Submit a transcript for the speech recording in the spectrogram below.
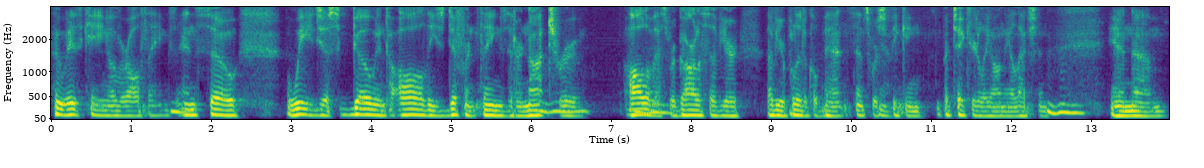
who is king over all things. Mm. And so we just go into all these different things that are not mm. true. All of us, regardless of your of your political bent, since we're yeah. speaking particularly on the election. Mm-hmm. And um,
